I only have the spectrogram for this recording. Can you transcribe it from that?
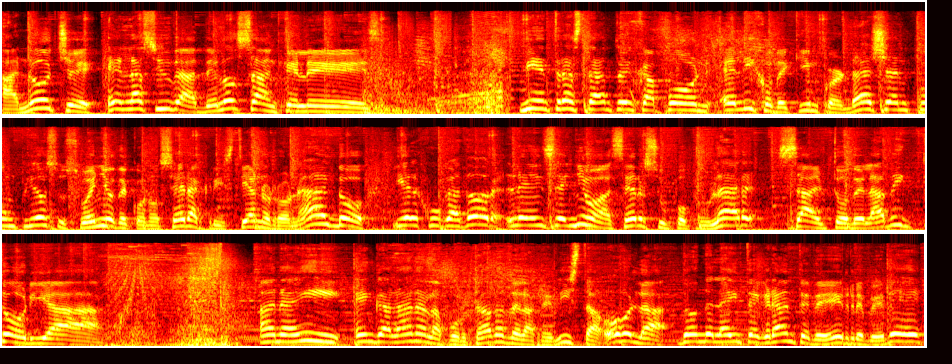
anoche en la ciudad de Los Ángeles. Mientras tanto, en Japón, el hijo de Kim Kardashian cumplió su sueño de conocer a Cristiano Ronaldo y el jugador le enseñó a hacer su popular salto de la victoria. Anaí engalana la portada de la revista Hola, donde la integrante de RBD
